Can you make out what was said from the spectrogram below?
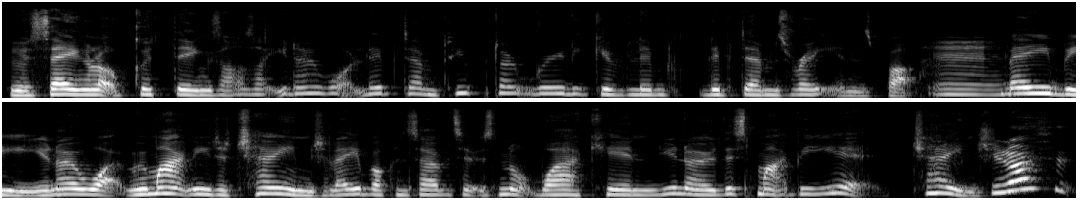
He was saying a lot of good things. I was like, you know what, Lib Dems, people don't really give Lib, Lib Dems ratings, but Mm. maybe, you know what, we might need a change. Labour Conservative is not working, you know, this might be it. Change. Do you know? I, th-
